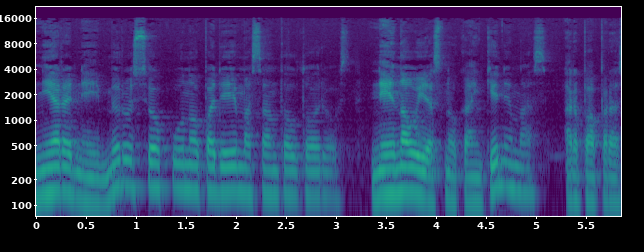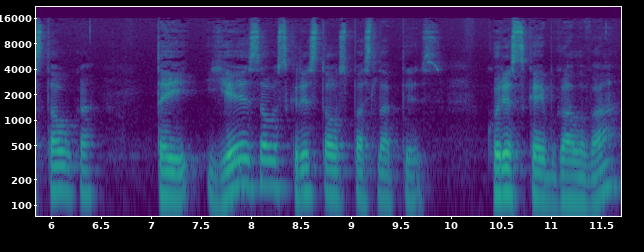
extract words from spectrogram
nėra nei mirusio kūno padėjimas ant altoriaus, nei naujas nukankinimas ar paprastauka, tai Jėzaus Kristaus paslaptis, kuris kaip galva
